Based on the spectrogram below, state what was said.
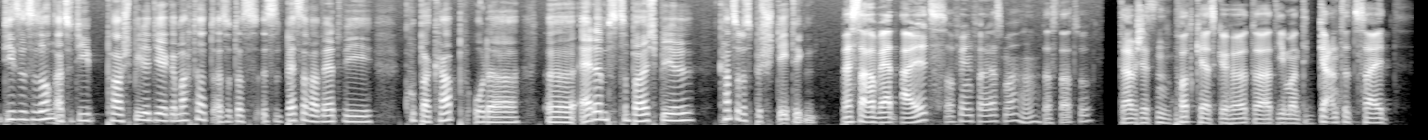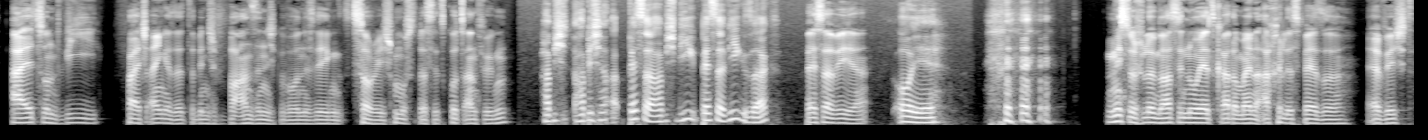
diese Saison, also die paar Spiele, die er gemacht hat, also das ist ein besserer Wert wie Cooper Cup oder äh, Adams zum Beispiel. Kannst du das bestätigen? Besserer Wert als auf jeden Fall erstmal, hm, das dazu. Da habe ich jetzt einen Podcast gehört, da hat jemand die ganze Zeit als und wie falsch eingesetzt. Da bin ich wahnsinnig geworden. Deswegen, sorry, ich musste das jetzt kurz anfügen. Habe ich, hab ich besser, habe ich wie, besser wie gesagt? Besser wie, ja. Oh je. Nicht so schlimm, hast du nur jetzt gerade meine Achillesferse erwischt.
